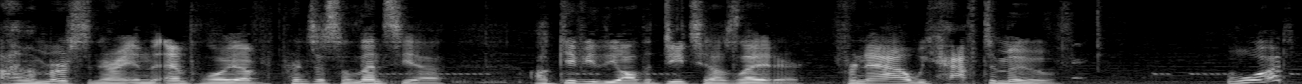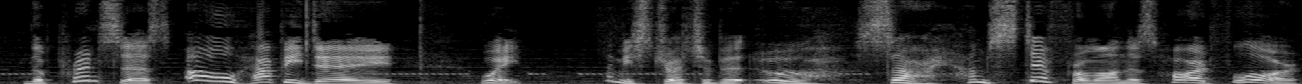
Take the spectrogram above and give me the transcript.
I'm a mercenary in the employ of Princess Elincia. I'll give you the, all the details later. For now, we have to move. What? The princess? Oh, happy day. Wait, let me stretch a bit. Ooh, sorry, I'm stiff from on this hard floor.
